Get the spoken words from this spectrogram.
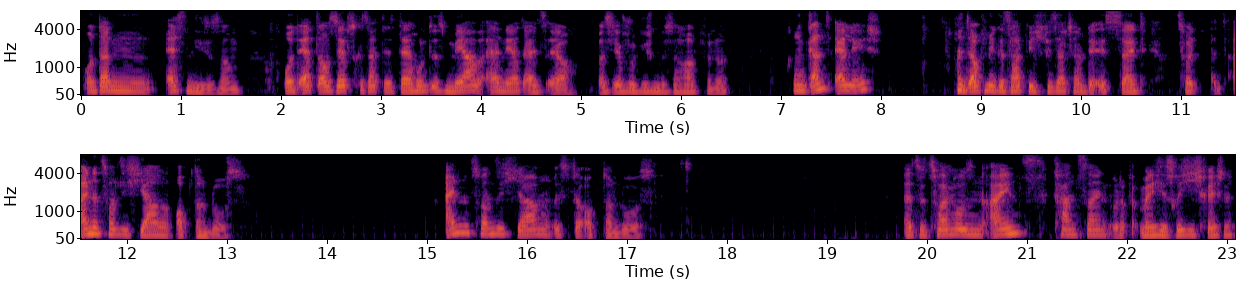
Und dann essen die zusammen. Und er hat auch selbst gesagt, der Hund ist mehr ernährt als er. Was ich auch wirklich ein bisschen hart finde. Und ganz ehrlich, hat er auch mir gesagt, wie ich gesagt habe, der ist seit 21 Jahren obdachlos. 21 Jahren ist er obdachlos. Also 2001 kann es sein, oder wenn ich es richtig rechne,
